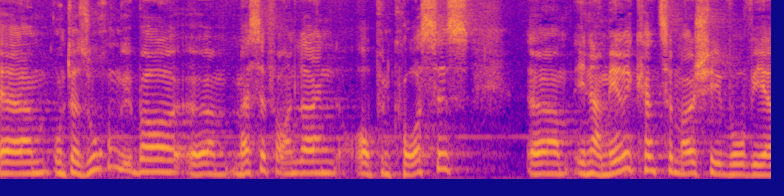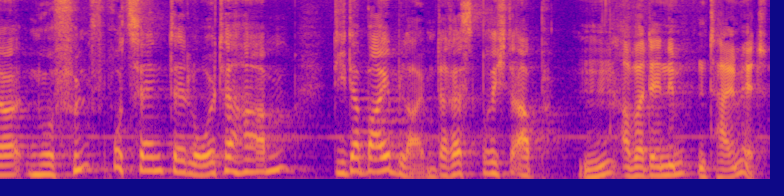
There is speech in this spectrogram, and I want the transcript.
ähm, Untersuchungen über ähm, Massive Online Open Courses ähm, in Amerika zum Beispiel, wo wir nur 5% der Leute haben, die dabei bleiben. Der Rest bricht ab. Mhm, aber der nimmt einen Teil mit.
